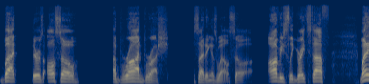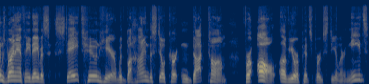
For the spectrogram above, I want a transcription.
but there was also a broad brush sighting as well. So obviously, great stuff. My name is Brian Anthony Davis. Stay tuned here with BehindTheSteelCurtain.com for all of your Pittsburgh Steeler needs.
